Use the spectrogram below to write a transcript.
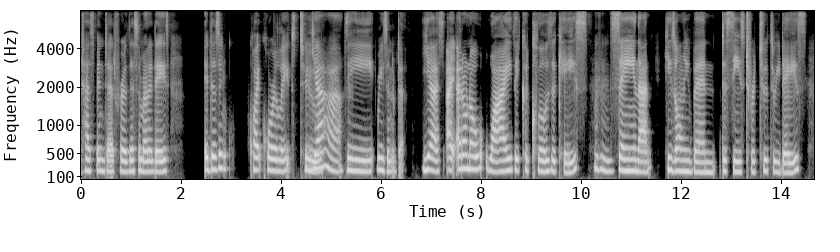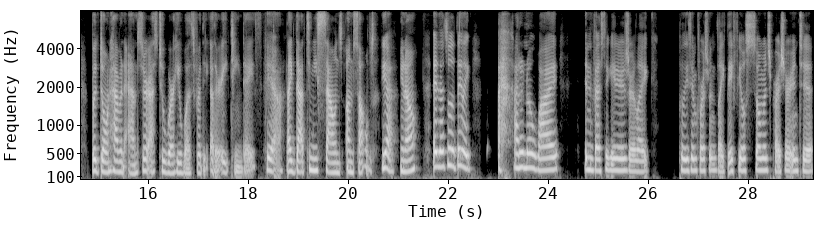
has been dead for this amount of days. It doesn't quite correlate to Yeah. the reason of death. Yes. I, I don't know why they could close a case Mm-hmm. saying that he's only been deceased for two, three days, but don't have an answer as to where he was for the other 18 days. Yeah. Like that to me sounds unsolved, Yeah. you know? And that's the thing. Like, I don't know why investigators are like police enforcement, like, they feel so much pressure into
